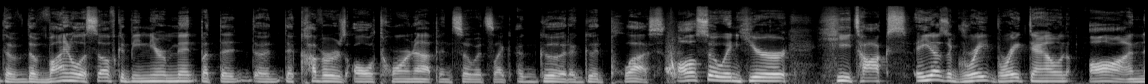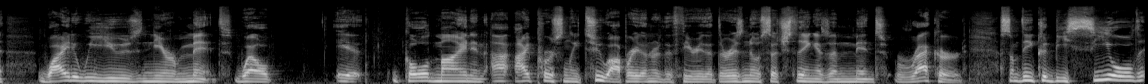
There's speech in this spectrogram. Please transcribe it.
The the vinyl itself could be near mint, but the, the, the cover is all torn up. And so it's like a good, a good plus. Also in here, he talks, he does a great breakdown on why do we use near mint? Well, it, Goldmine and I, I, personally too operate under the theory that there is no such thing as a mint record. Something could be sealed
